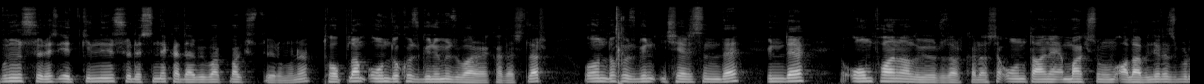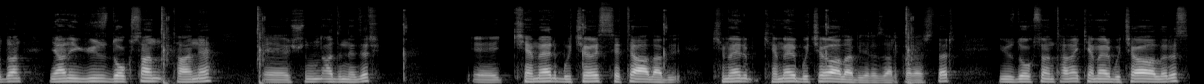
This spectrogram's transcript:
bunun süresi, etkinliğin süresi ne kadar bir bakmak istiyorum ona. Toplam 19 günümüz var arkadaşlar. 19 gün içerisinde günde 10 puan alıyoruz arkadaşlar. 10 tane maksimum alabiliriz buradan. Yani 190 tane e, şunun adı nedir? E, kemer bıçağı seti alabilir. Kemer kemer bıçağı alabiliriz arkadaşlar. 190 tane kemer bıçağı alırız.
